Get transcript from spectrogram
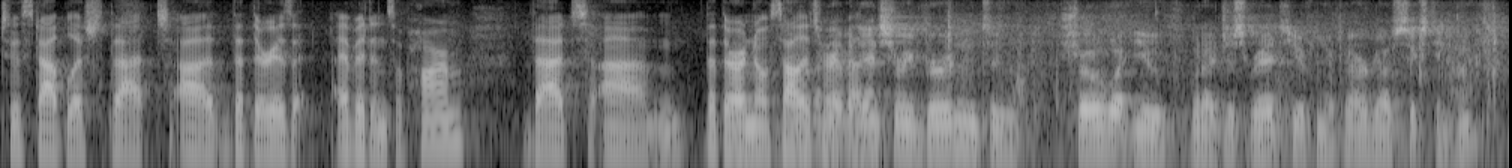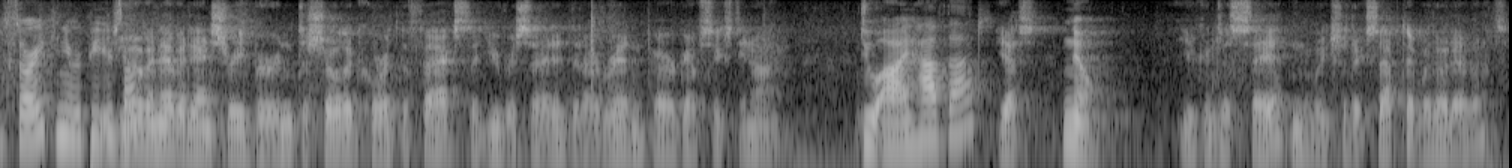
to establish that, uh, that there is evidence of harm, that, um, that there are no salutary. You have an evidentiary burden to show what you what I just read to you from your paragraph 69. Sorry, can you repeat yourself? You have an evidentiary burden to show the court the facts that you recited that I read in paragraph 69. Do I have that? Yes. No you can just say it and we should accept it without evidence?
